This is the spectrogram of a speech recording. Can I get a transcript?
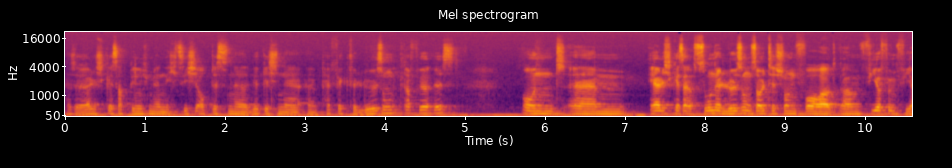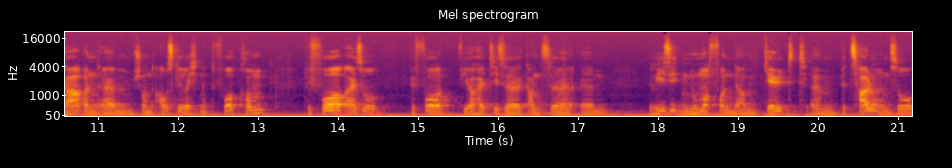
Also ehrlich gesagt bin ich mir nicht sicher, ob das eine, wirklich eine äh, perfekte Lösung dafür ist. Und ähm, ehrlich gesagt, so eine Lösung sollte schon vor ähm, vier, fünf Jahren ähm, schon ausgerechnet vorkommen, bevor, also, bevor wir halt diese ganze ähm, riesigen Nummer von ähm, Geldbezahlung und so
